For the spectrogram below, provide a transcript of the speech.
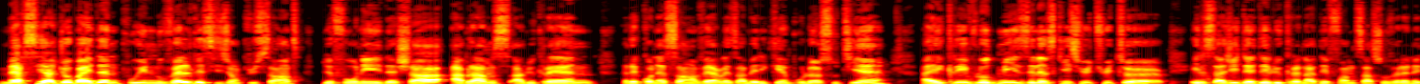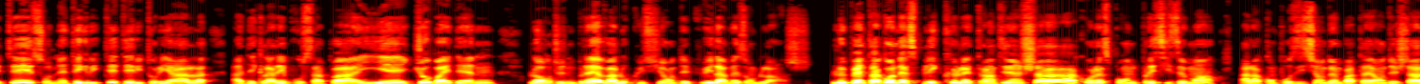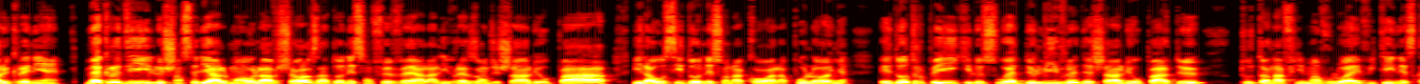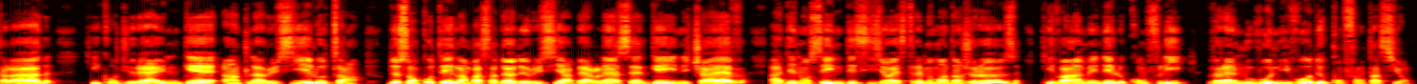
Merci à Joe Biden pour une nouvelle décision puissante de fournir des chars Abrams à l'Ukraine, reconnaissant envers les Américains pour leur soutien, a écrit Vladimir Zelensky sur Twitter. Il s'agit d'aider l'Ukraine à défendre sa souveraineté et son intégrité territoriale, a déclaré pour sa part hier Joe Biden lors d'une brève allocution depuis la Maison Blanche. Le Pentagone explique que les 31 chars correspondent précisément à la composition d'un bataillon de chars ukrainiens. Mercredi, le chancelier allemand Olaf Scholz a donné son feu vert à la livraison de chars Léopard. Il a aussi donné son accord à la Pologne et d'autres pays qui le souhaitent de livrer des chars Léopard 2 tout en affirmant vouloir éviter une escalade qui conduirait à une guerre entre la Russie et l'OTAN. De son côté, l'ambassadeur de Russie à Berlin, Sergei Nechaev, a dénoncé une décision extrêmement dangereuse qui va amener le conflit vers un nouveau niveau de confrontation.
